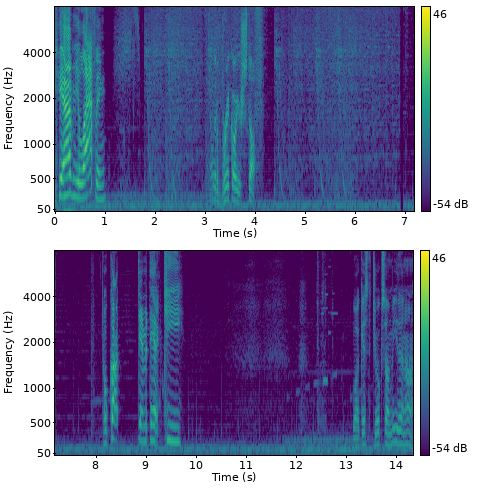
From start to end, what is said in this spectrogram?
You have me laughing. I'm gonna break all your stuff. Oh god damn it, they had a key. Well, I guess the joke's on me then, huh?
